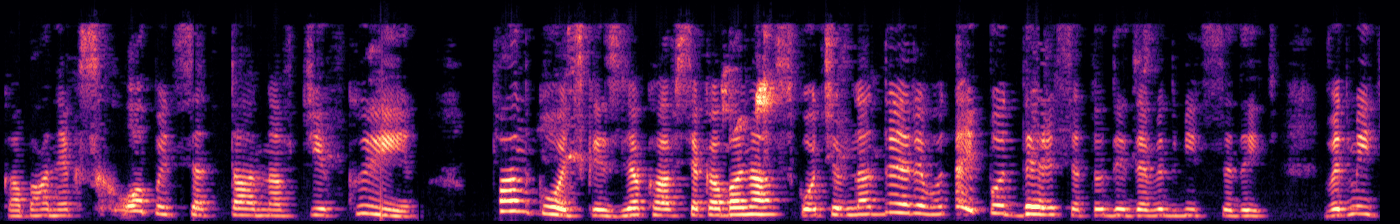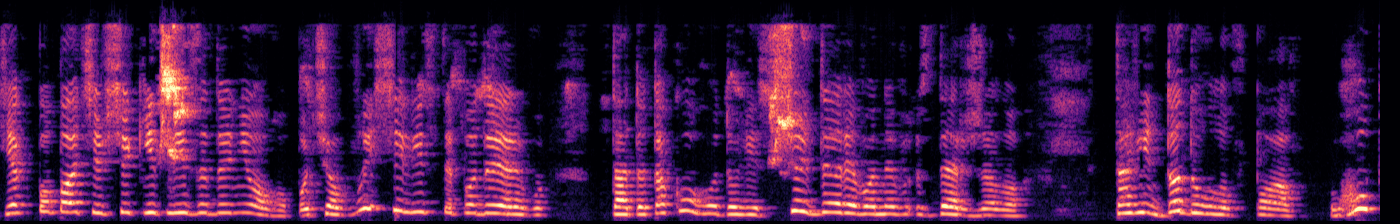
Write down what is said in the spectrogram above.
Кабан як схопиться та навтіки. Пан Коцький злякався кабана, скочив на дерево та й подерся туди, де ведмідь сидить. Ведмідь, як побачив, що кіт лізе до нього, почав вище лізти по дереву, та до такого доліз, що й дерево не здержало. Та він додолу впав. Гуп!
